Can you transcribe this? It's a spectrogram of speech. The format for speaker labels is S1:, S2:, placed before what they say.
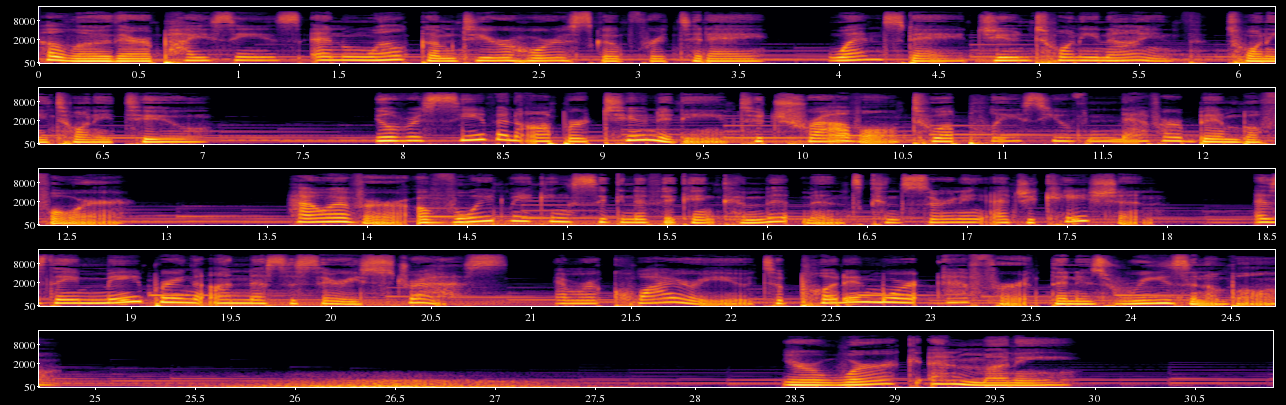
S1: Hello there, Pisces, and welcome to your horoscope for today, Wednesday, June 29th, 2022. You'll receive an opportunity to travel to a place you've never been before. However, avoid making significant commitments concerning education, as they may bring unnecessary stress and require you to put in more effort than is reasonable. Your work and money.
